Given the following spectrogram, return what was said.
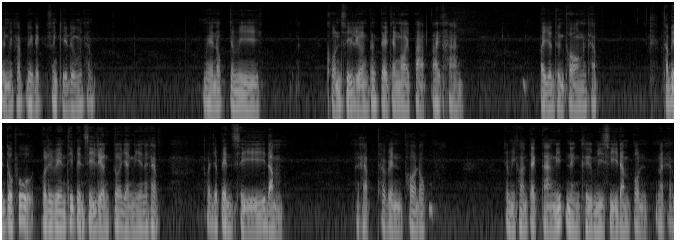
เห็นไหมครับ เด็กๆ สังเกตดูไหมครับ แม่นกจะมีขนสีเหลืองตั้งแต่จะงอยปากใต้คาง ไปจนถึงท้องนะครับ ถ้าเป็นตัวผู้บริเวณที่เป็นสีเหลืองตัวอย่างนี้นะครับ ก็จะเป็นสีดำนะครับ ถ้าเป็นพ่อนก จะมีความแตกต่างนิดหนึ่งคือมีสีดำปนนะครับ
